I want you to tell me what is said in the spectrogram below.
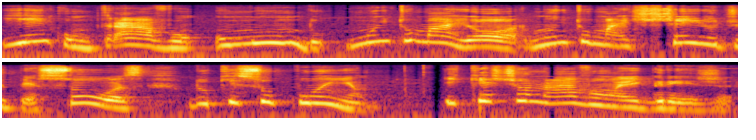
e encontravam um mundo muito maior, muito mais cheio de pessoas do que supunham e questionavam a igreja.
